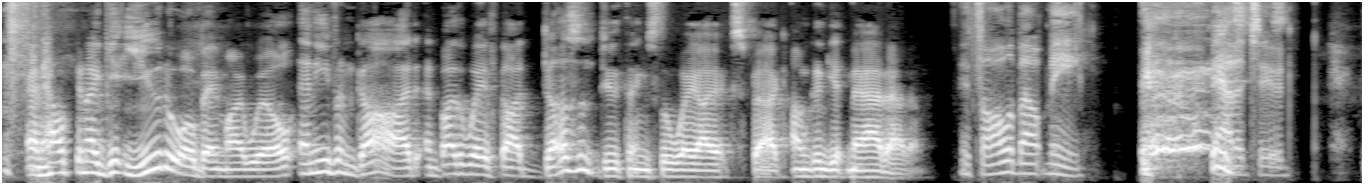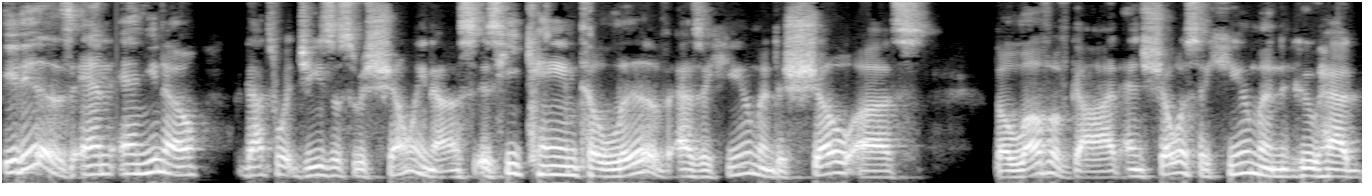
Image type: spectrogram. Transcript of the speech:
And how can I get you to obey my will and even God? And by the way, if God doesn't do things the way I expect, I'm going to get mad at him. It's all about me attitude. It is. And and you know, that's what Jesus was showing us is he came to live as a human to show us the love of God and show us a human who had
